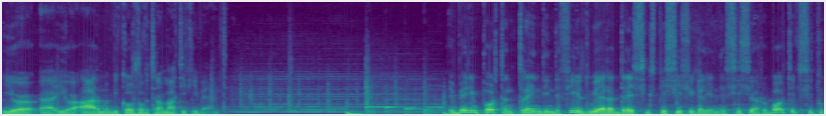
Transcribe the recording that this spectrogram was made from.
your, uh, your arm because of a traumatic event. A very important trend in the field we are addressing specifically in the CCR robotics is to,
